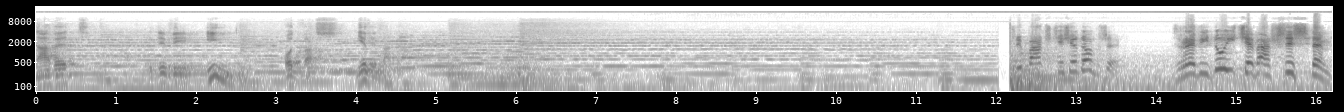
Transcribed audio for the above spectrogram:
Nawet gdyby inni od Was nie wymagali. Przypatrzcie się dobrze. Zrewidujcie wasz system.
